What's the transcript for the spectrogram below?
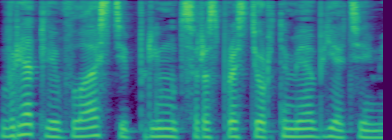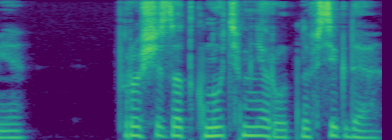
вряд ли власти примутся распростертыми объятиями. Проще заткнуть мне рот навсегда.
